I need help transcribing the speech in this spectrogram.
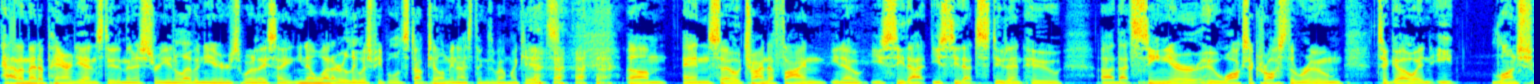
Haven't met a parent yet in student ministry in 11 years where they say, you know what, I really wish people would stop telling me nice things about my kids. um, and so trying to find, you know, you see that, you see that student who, uh, that senior who walks across the room to go and eat lunch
